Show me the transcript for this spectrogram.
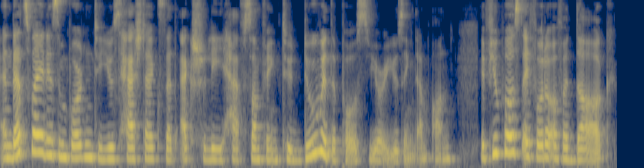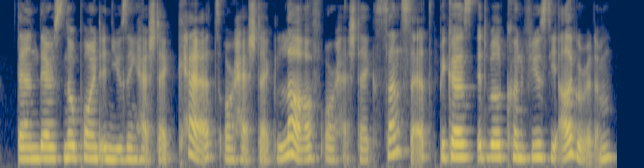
And that's why it is important to use hashtags that actually have something to do with the post you're using them on. If you post a photo of a dog, then there's no point in using hashtag cat or hashtag love or hashtag sunset because it will confuse the algorithm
